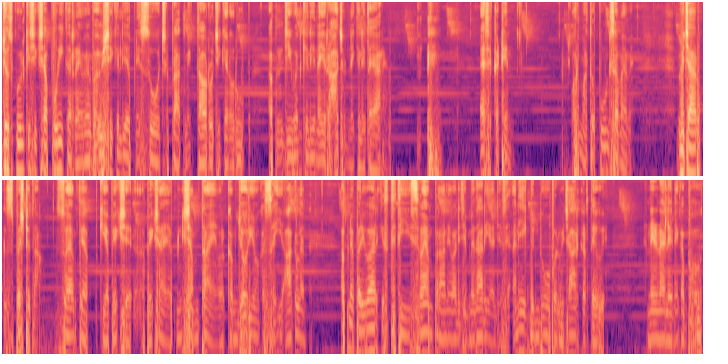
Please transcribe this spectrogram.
जो स्कूल की शिक्षा पूरी कर रहे हैं, वे भविष्य के लिए अपनी सोच, प्राथमिकता और रुचि के अनुरूप अपने जीवन के लिए नई राह चुनने के लिए तैयार है। ऐसे कठिन और महत्वपूर्ण समय में। विचारों की स्पष्टता, स्वयं पे की अपेक्षा, अपेक्षाएँ, अपनी क्षमताएँ और कमजोरियों का सही आकलन, अपने परिवार की स्थिति, स्वयं पर आने वाली जिम्मेदारियाँ जैसे अनेक बिंदुओं पर विचार करते हुए निर्णय लेने का बहुत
